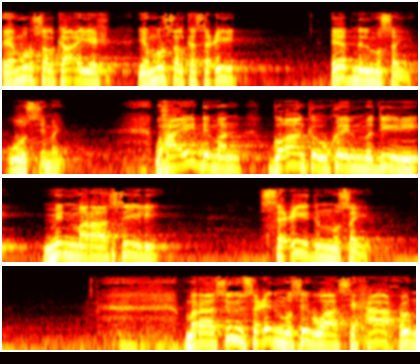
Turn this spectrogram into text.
ee mursalka iyo mursalka saciid ee bn اlmusayib wuu simay waxaa ii dhiman go'aanka uu ka ley madini min maraasiili saciid musayib maraasiilu saciid musayib waa sixaaxun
